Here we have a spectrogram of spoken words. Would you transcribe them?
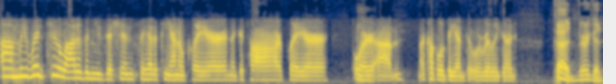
Um, we went to a lot of the musicians. They had a piano player and a guitar player, or um, a couple of bands that were really good. Good, very good.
